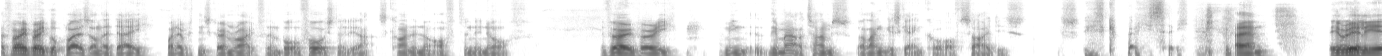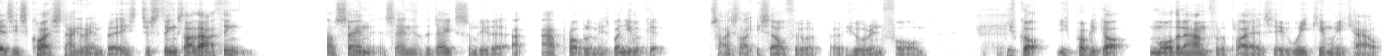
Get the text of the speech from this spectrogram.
are very very good players on their day when everything's going right for them. But unfortunately, that's kind of not often enough. They're very very. I mean, the amount of times Elanga's getting caught offside is is crazy. um, it really is. It's quite staggering, but it's just things like that. I think I was saying saying the other day to somebody that our problem is when you look at sides like yourself who are who are in form, mm-hmm. you've got you've probably got more than a handful of players who week in week out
